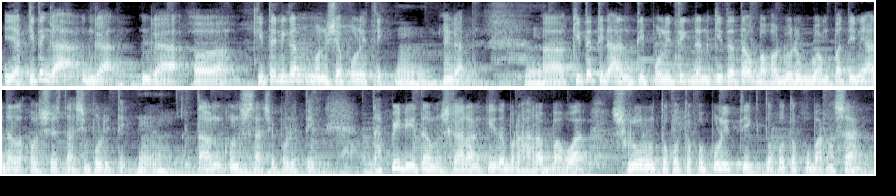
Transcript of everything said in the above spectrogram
ya kita nggak nggak nggak eh, kita ini kan manusia politik Hmm. ya enggak Eh, kita tidak anti politik dan kita tahu bahwa 2024 ini adalah konsultasi politik tahun konsultasi politik. Tapi di tahun sekarang kita berharap bahwa seluruh tokoh-tokoh politik tokoh-tokoh bangsa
